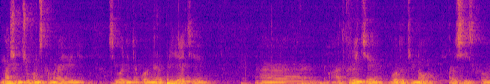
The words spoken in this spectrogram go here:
нашем Чухомском районе сегодня такое мероприятие, э, открытие года кино российского.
